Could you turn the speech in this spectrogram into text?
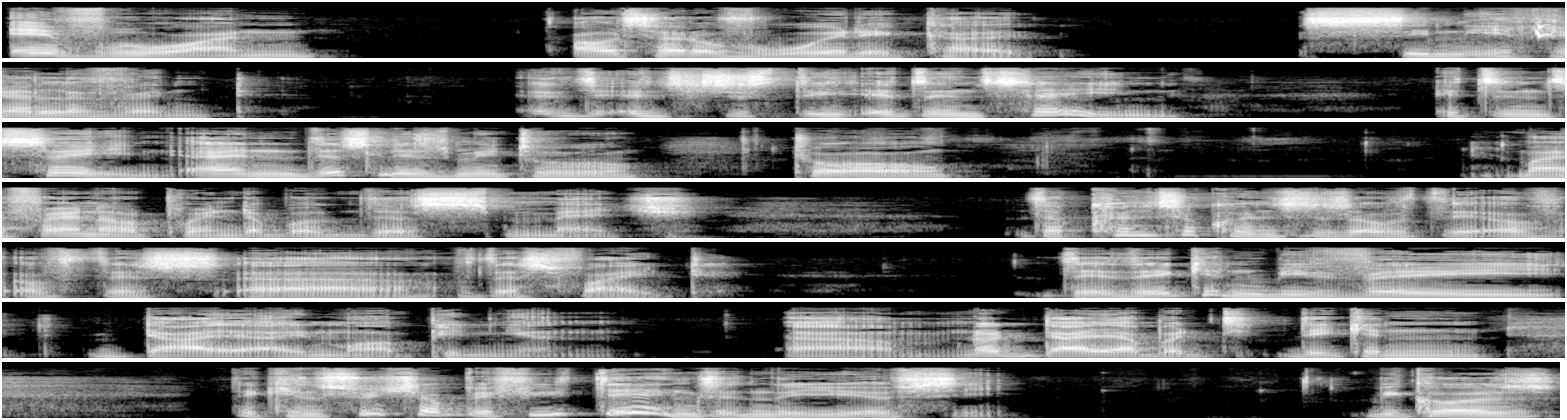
everyone outside of Whittaker seem irrelevant. It's, it's just it's insane. It's insane. And this leads me to to my final point about this match the consequences of the of, of this uh, of this fight they, they can be very dire in my opinion um, not dire but they can they can switch up a few things in the UFC because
